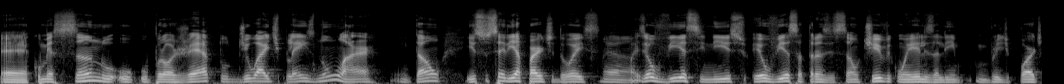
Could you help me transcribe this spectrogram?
é, começando o, o projeto de White Plains num lar. Então, isso seria a parte 2. É. Mas eu vi esse início, eu vi essa transição, tive com eles ali em- Bridgeport,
